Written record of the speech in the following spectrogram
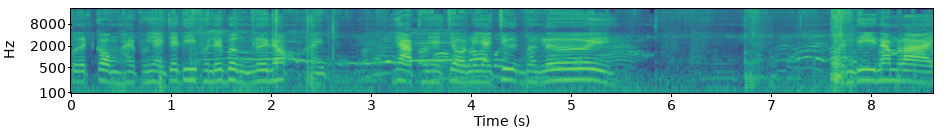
เปิดกล่องให้ผู้ใหญ่ใจดีเพิ่นได้เบิ่งเลยเนาะให้ญาติผู้ใหญ่จอยแม่ใหญ่จืดเบิ่งเลยเป็นดีน้ำลาย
